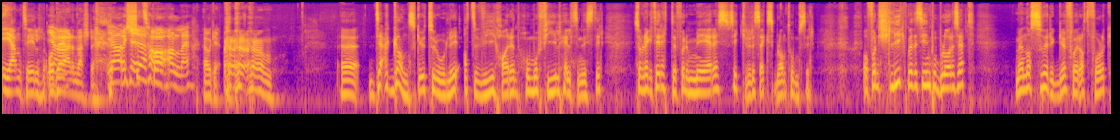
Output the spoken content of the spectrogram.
én til, og Ja. det er den verste. Ja, Ok, kjør ta på. alle. Ja, ok. Eh, det er ganske utrolig at vi har en homofil helseminister som legger til rette for mer sikrere sex blant homser. Og for en slik medisin på blå resept. Men å sørge for at folk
